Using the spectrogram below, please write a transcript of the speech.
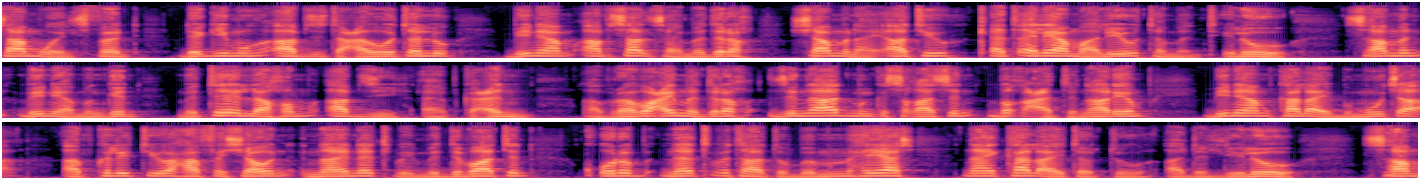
ሳም ዌልስፈርድ ደጊሙ ኣብ ዝተዓወተሉ ቢንያም ኣብ ሳልሳይ መድረኽ ሻሙናይ ኣትዩ ቀጠልያ ማልይኡ ተመንጢሉ። ሳምን ቢንያምን ግን ምትህላኾም ኣብዚ ኣየብቅዐን። ኣብ ራብዓይ መድረኽ ዝነኣድ ምንቅስቓስን ብቕዓትን ኣርዮም ቢንያም ካልኣይ ብምውጻእ ኣብ ክልቲኡ ሓፈሻውን ናይ ነጥቢ ምድባትን ቁሩብ ነጥብታቱ ብምምሕያሽ ናይ ካልኣይ ተርቱ ኣደልዲሉ። ሳም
